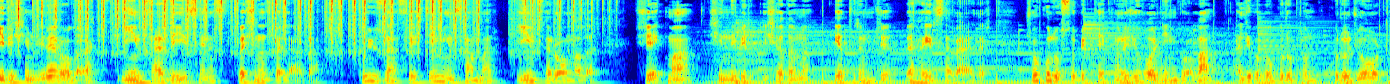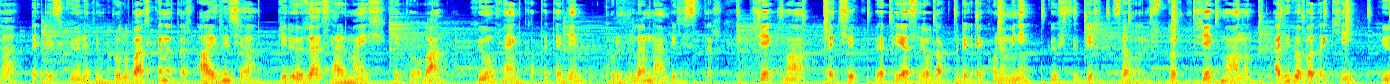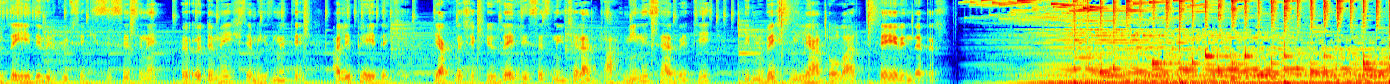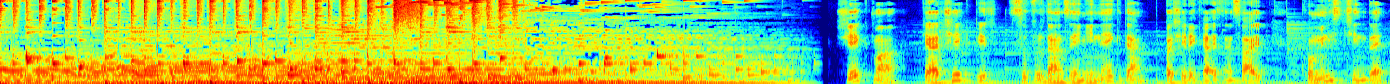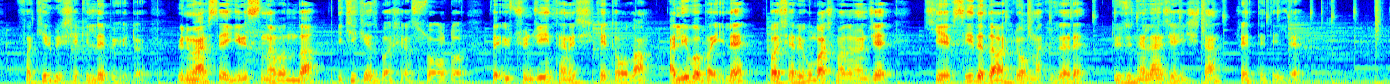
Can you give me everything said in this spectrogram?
Girişimciler olarak iyimser değilseniz başınız belada. Bu yüzden seçtiğim insanlar iyimser olmalı. Jack Ma, Çinli bir iş adamı, yatırımcı ve hayırseverdir. Çok uluslu bir teknoloji holdingi olan Alibaba Grup'un kurucu ortağı ve eski yönetim kurulu başkanıdır. Ayrıca bir özel sermaye şirketi olan Yunfeng Capital'in kurucularından birisidir. Jack Ma açık ve piyasaya odaklı bir ekonominin güçlü bir savunucusudur. Jack Ma'nın Alibaba'daki %7,8 hissesini ve ödeme işlemi hizmeti Alipay'deki yaklaşık %50 hissesini içeren tahmini serveti 25 milyar dolar değerindedir. Jack Ma gerçek bir sıfırdan zenginliğe giden başarı hikayesine sahip. Komünist Çin'de fakir bir şekilde büyüdü. Üniversiteye giriş sınavında iki kez başarısız oldu ve üçüncü internet şirketi olan Alibaba ile başarıya ulaşmadan önce KFC de dahil olmak üzere düzinelerce işten reddedildi.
